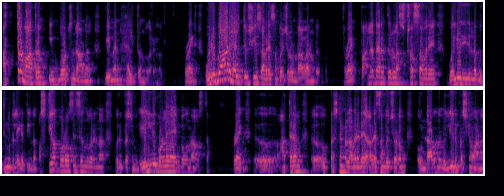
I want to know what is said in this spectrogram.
അത്രമാത്രം ഇമ്പോർട്ടന്റ് ആണ് വിമൻ ഹെൽത്ത് എന്ന് പറയുന്നത്. റൈറ്റ് ഒരുപാട് ഹെൽത്ത് ഇഷ്യൂസ് അവരെ സംബന്ധിച്ചിടത്തോളം ഉണ്ടാവാറുണ്ട്. റൈറ്റ് പലതരത്തിലുള്ള സ്ട്രെസ് അവരെ വലിയ രീതിയിലുള്ള ബുദ്ധിമുട്ടിലേക്ക് എത്തിയിട്ടുണ്ട്. ഒസ്റ്റിയോപൊറോസിസ് എന്ന് പറയുന്ന ഒരു പ്രശ്നം എല്ല് പൊള്ളയായി പോകുന്ന അവസ്ഥ. റൈറ്റ് അത്തരം പ്രശ്നങ്ങൾ അവരുടെ അവരെ സംബന്ധിച്ചോളം ഉണ്ടാകുന്ന വലിയൊരു പ്രശ്നമാണ്.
